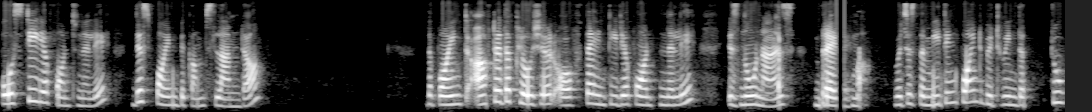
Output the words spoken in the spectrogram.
posterior fontanelle, this point becomes lambda. The point after the closure of the anterior fontanelle is known as bregma, which is the meeting point between the two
